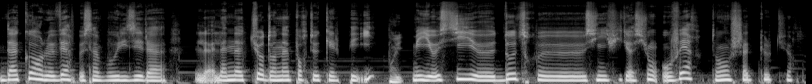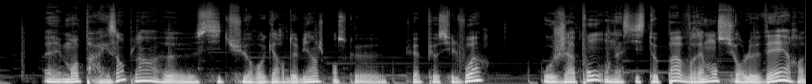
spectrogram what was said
d'accord, le vert peut symboliser la, la, la nature dans n'importe quel pays, Oui. mais il y a aussi euh, d'autres significations au vert dans chaque culture. Et moi, par exemple, hein, si tu regardes bien, je pense que tu as pu aussi le voir, au Japon, on n'insiste pas vraiment sur le vert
